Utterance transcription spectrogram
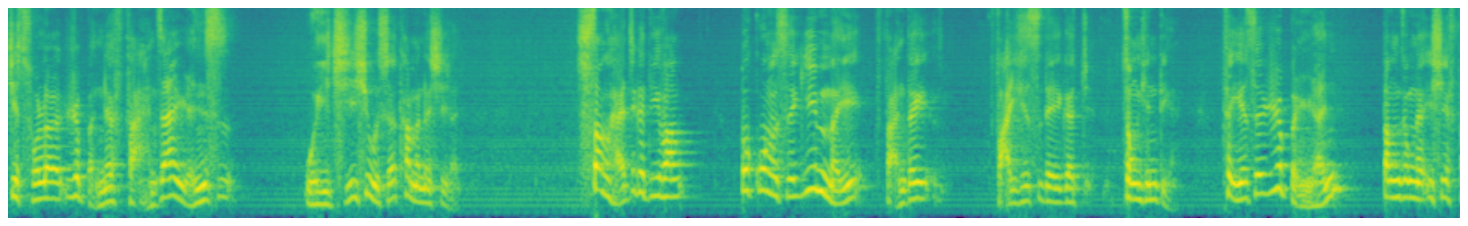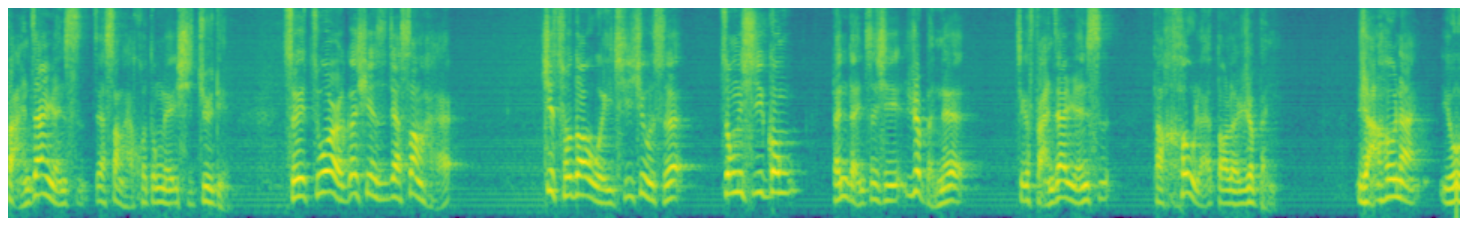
接触了日本的反战人士尾崎秀实他们那些人。上海这个地方不光是英美反对法西斯的一个中心点，它也是日本人。当中的一些反战人士在上海活动的一些据点，所以佐尔格先是在上海接触到尾崎秀实、中西宫等等这些日本的这个反战人士，他后来到了日本，然后呢，由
